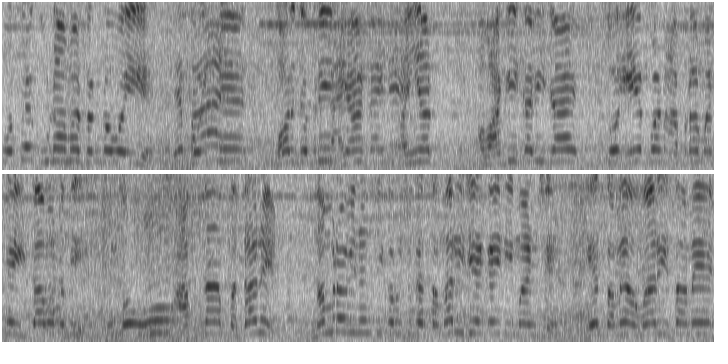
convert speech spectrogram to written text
પોતે ગુનામાં સંડોવાઈએ. કોઈને બળજબરી ક્યાંક અહીંયા વાગી કરી જાય તો એ પણ આપણા માટે હિતાવ નથી. તો હું આપના બધાને નમ્ર વિનંતી કરું છું કે તમારી જે કંઈ ડિમાન્ડ છે, એ તમે અમારી સામે,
